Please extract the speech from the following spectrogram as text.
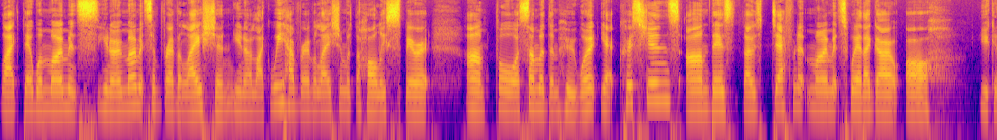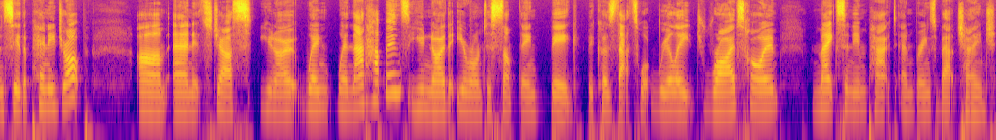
like there were moments you know moments of revelation you know like we have revelation with the holy spirit um, for some of them who weren't yet Christians, um, there's those definite moments where they go, oh, you can see the penny drop. Um, and it's just you know when when that happens you know that you're onto something big because that's what really drives home makes an impact and brings about change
